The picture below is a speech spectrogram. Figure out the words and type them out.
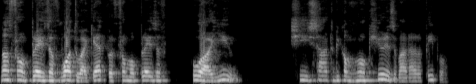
not from a place of what do I get, but from a place of who are you. She started to become more curious about other people.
